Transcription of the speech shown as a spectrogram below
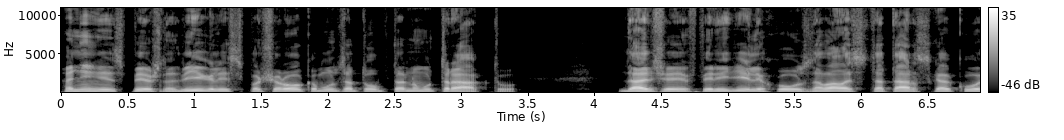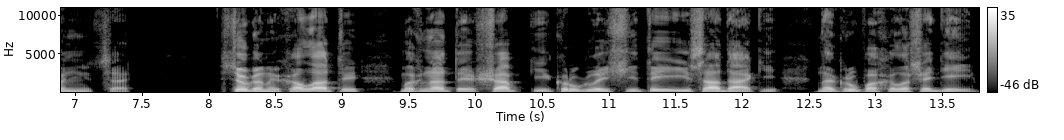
Они неспешно двигались по широкому затоптанному тракту. Дальше впереди легко узнавалась татарская конница. Стеганые халаты, мохнатые шапки, круглые щиты и садаки на крупах лошадей.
